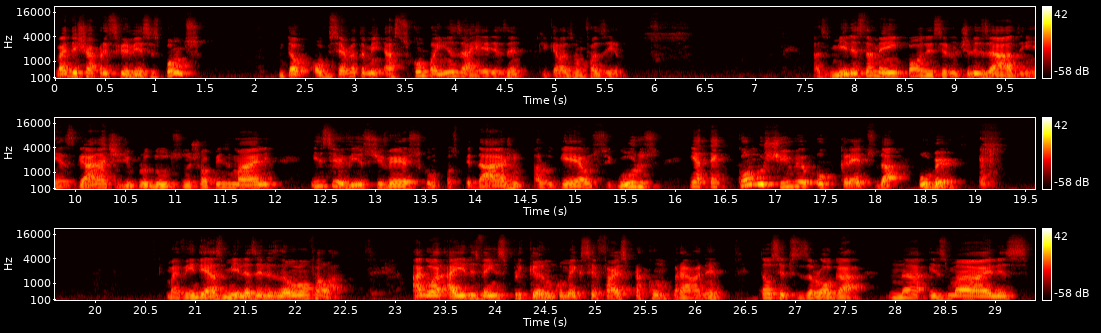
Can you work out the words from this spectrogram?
Vai deixar para escrever esses pontos? Então, observa também as companhias aéreas, né? O que, que elas vão fazendo. As milhas também podem ser utilizadas em resgate de produtos no Shopping Smile e serviços diversos, como hospedagem, aluguel, seguros e até combustível ou créditos da Uber. Mas vender as milhas eles não vão falar. Agora, aí eles vêm explicando como é que você faz para comprar, né? Então você precisa logar na Smiles,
